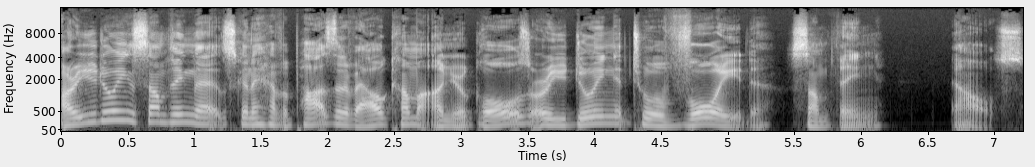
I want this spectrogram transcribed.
Are you doing something that's going to have a positive outcome on your goals, or are you doing it to avoid something else?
